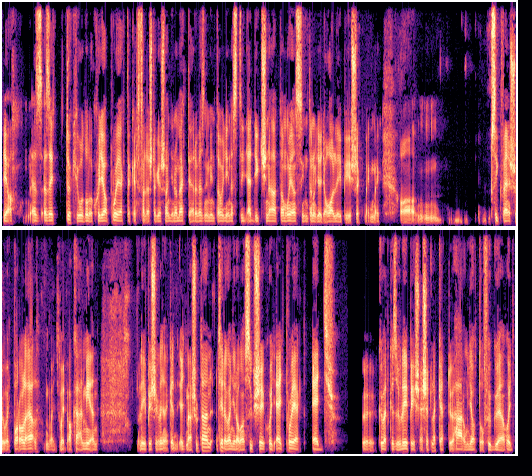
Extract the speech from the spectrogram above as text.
ja, ez, ez egy tök jó dolog, hogy a projekteket felesleges annyira megtervezni, mint ahogy én ezt így eddig csináltam, olyan szinten, hogy egy allépések, meg, meg a szikvenső, vagy paralel, vagy, vagy akármilyen lépések legyenek egymás után. Tényleg annyira van szükség, hogy egy projekt, egy következő lépés, esetleg kettő-három, ugye attól függően, hogy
